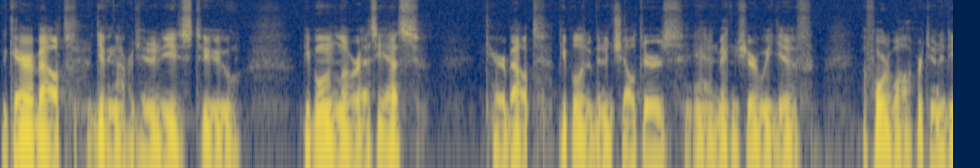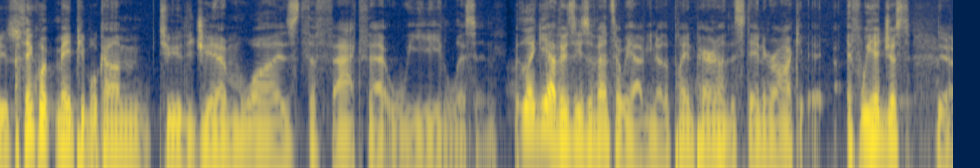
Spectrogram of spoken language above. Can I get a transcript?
We care about giving opportunities to people in lower SES, care about people that have been in shelters, and making sure we give affordable opportunities. I think what made people come to the gym was the fact that we listen. But like, yeah, there's these events that we have, you know, the Planned Parenthood, the Standing Rock. If we had just yeah,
